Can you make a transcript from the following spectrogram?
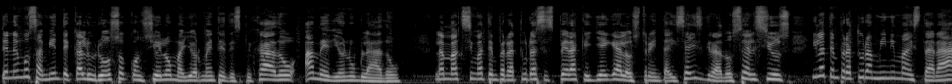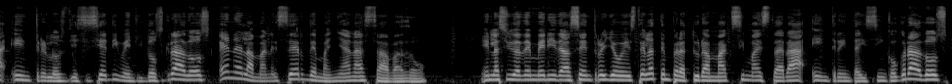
tenemos ambiente caluroso con cielo mayormente despejado a medio nublado. La máxima temperatura se espera que llegue a los 36 grados Celsius y la temperatura mínima estará entre los 17 y 22 grados en el amanecer de mañana sábado. En la ciudad de Mérida, centro y oeste, la temperatura máxima estará en 35 grados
